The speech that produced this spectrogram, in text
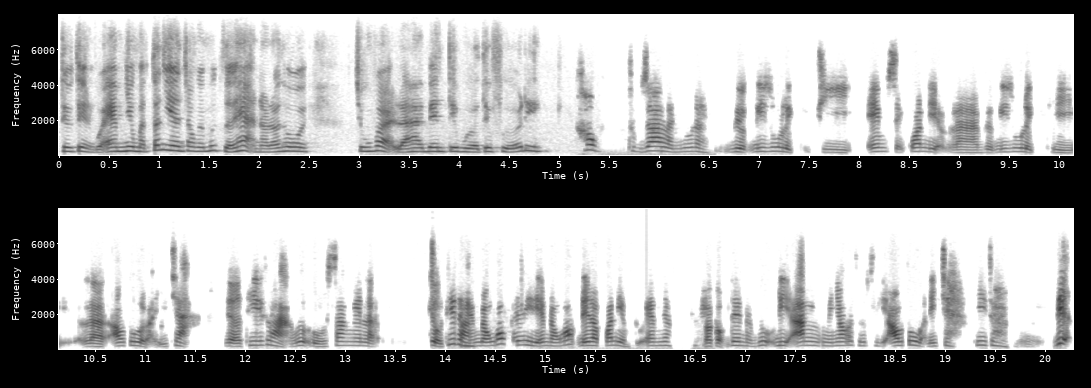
tiêu tiền của em. Nhưng mà tất nhiên trong cái mức giới hạn nào đó thôi, chứ không phải là hai bên tiêu bừa tiêu phứa đi. Không, thực ra là như này, việc đi du lịch thì em sẽ quan điểm là việc đi du lịch thì là auto là bạn ý trả. Giờ thi thoảng, ví dụ đổ xăng hay là kiểu thi thoảng ừ. em đóng góp cái gì thì em đóng góp đây là quan điểm của em nha và cộng thêm là ví dụ đi ăn với nhau các thứ thì auto bạn đi trả thi thoảng tiện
